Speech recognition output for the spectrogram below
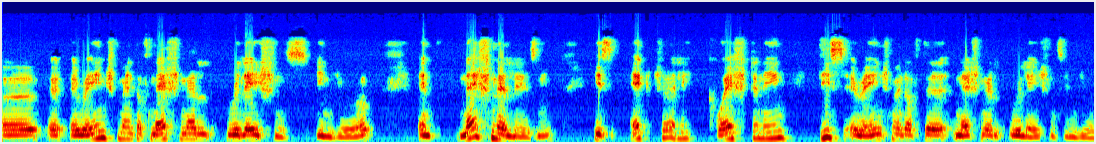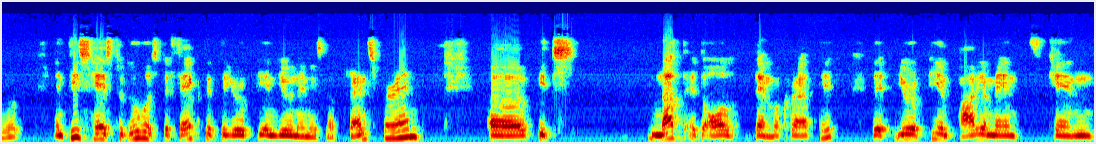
uh, arrangement of national relations in Europe. And nationalism is actually questioning this arrangement of the national relations in Europe. And this has to do with the fact that the European Union is not transparent. Uh, it's not at all democratic. The European Parliament can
